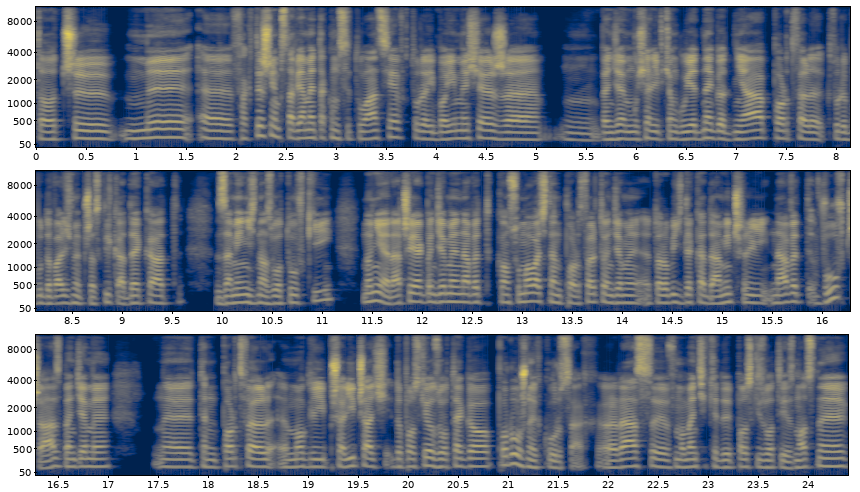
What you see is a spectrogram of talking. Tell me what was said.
to czy my e, faktycznie obstawiamy taką sytuację, w której boimy się, że mm, będziemy musieli w ciągu jednego dnia portfel, który budowaliśmy przez kilka dekad, zamienić na złotówki? No nie, raczej jak będziemy nawet konsumować ten portfel, to będziemy to robić dekadami, czyli nawet wówczas będziemy e, ten portfel mogli przeliczać do polskiego złotego po różnych kursach. Raz w momencie, kiedy polski złoty jest mocny,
